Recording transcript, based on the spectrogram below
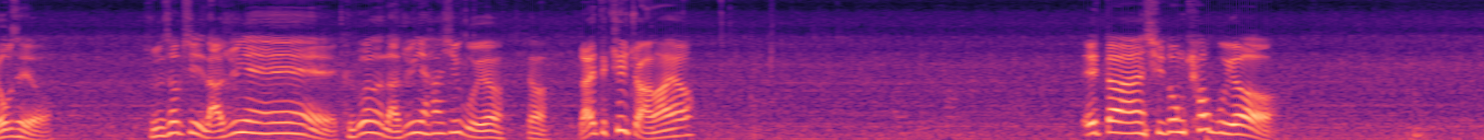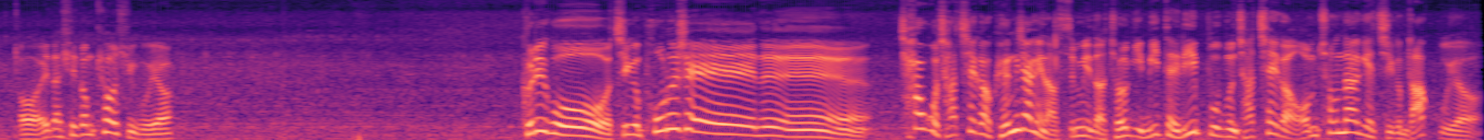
여보세요 준석 씨 나중에 그거는 나중에 하시고요 자 라이트 킬 줄 아나요? 일단 시동 켜고요. 어, 일단 시동 켜주고요. 그리고 지금 포르쉐는 차고 자체가 굉장히 낮습니다. 저기 밑에 립 부분 자체가 엄청나게 지금 낮고요.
